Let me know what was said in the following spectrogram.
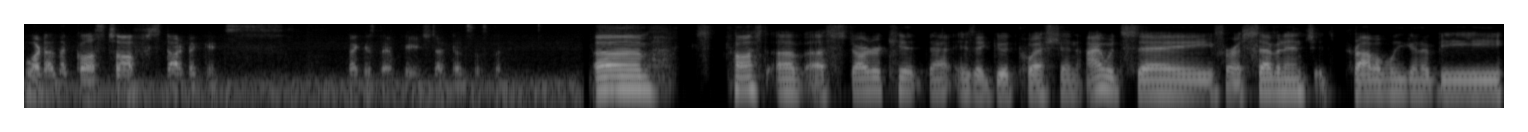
What are the costs of starter kits? Like, is there a page that tells us that? Um, cost of a starter kit, that is a good question. I would say for a seven inch, it's probably going to be,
